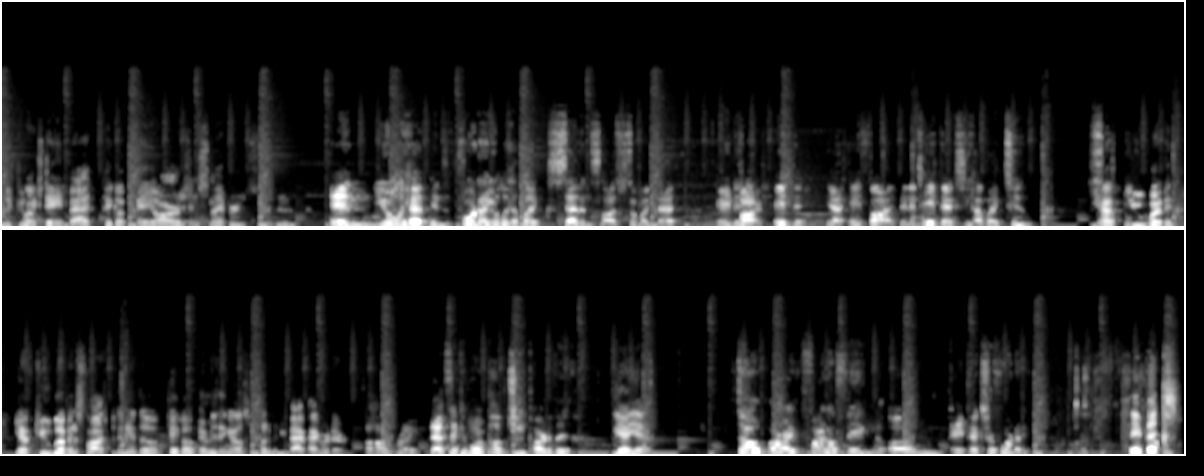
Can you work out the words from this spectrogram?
But if you like staying back, pick up ARs and snipers. Mhm. And you only have in Fortnite you only have like seven slots or something like that. And in Five. Apex, yeah, a five. And in Apex you have like two. You So- have two weapon. You have two weapon slots, but then you have to pick up everything else and put them in your backpack or whatever. Uh, right. That's like a more PUBG part of it. Yeah, yeah. So, all right, final thing. Um, Apex or Fortnite? Apex.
